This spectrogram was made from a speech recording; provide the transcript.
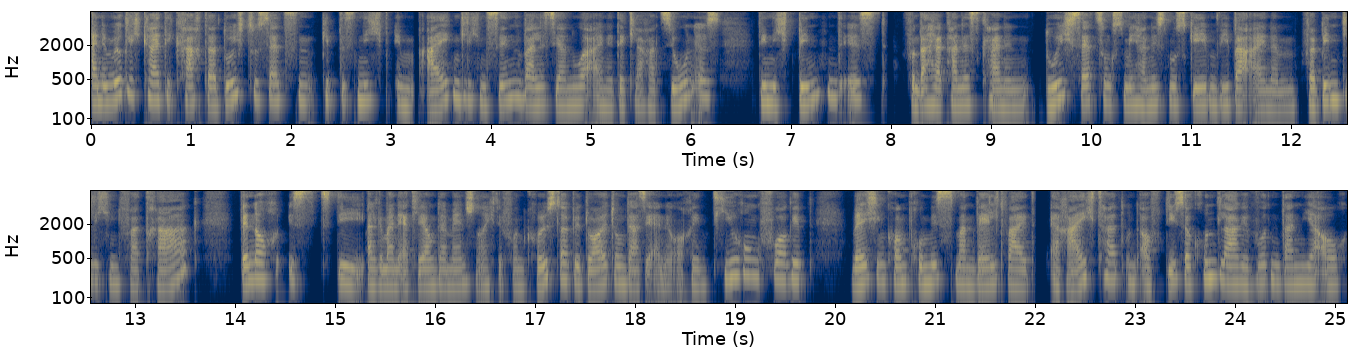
Eine Möglichkeit, die Charta durchzusetzen, gibt es nicht im eigentlichen Sinn, weil es ja nur eine Deklaration ist, die nicht bindend ist. Von daher kann es keinen Durchsetzungsmechanismus geben wie bei einem verbindlichen Vertrag. Dennoch ist die Allgemeine Erklärung der Menschenrechte von größter Bedeutung, da sie eine Orientierung vorgibt, welchen Kompromiss man weltweit erreicht hat. Und auf dieser Grundlage wurden dann ja auch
